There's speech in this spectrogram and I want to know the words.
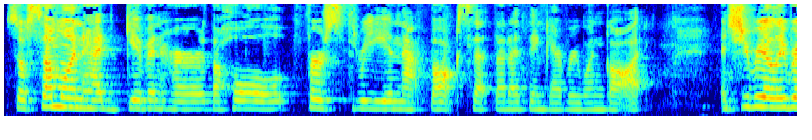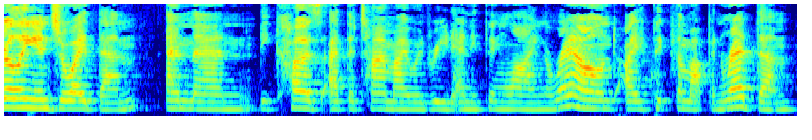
So someone had given her the whole first three in that box set that I think everyone got. And she really, really enjoyed them. And then because at the time I would read anything lying around, I picked them up and read them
